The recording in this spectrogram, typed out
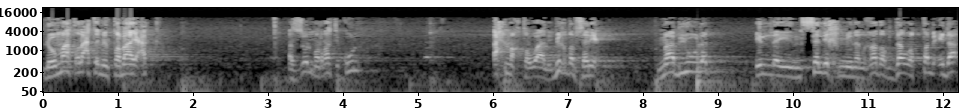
لو ما طلعت من طبايعك الزول مرات يكون أحمق طوالي بيغضب سريع. ما بيولد إلا ينسلخ من الغضب ده والطبع ده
